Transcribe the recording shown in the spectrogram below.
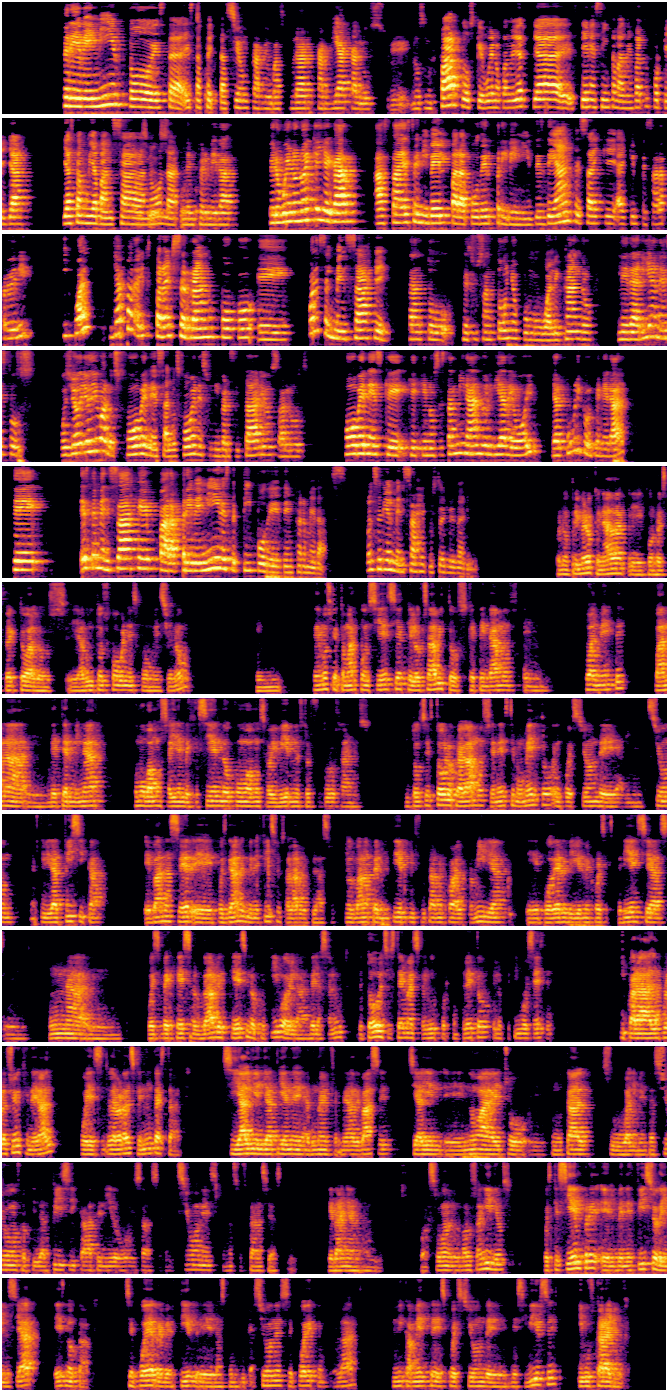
prevenir toda esta, esta afectación cardiovascular, cardíaca, los, eh, los infartos, que bueno, cuando ya, ya eh, tiene síntomas de infartos porque ya, ya está muy avanzada, ¿no? La, la enfermedad. Pero bueno, no hay que llegar hasta ese nivel para poder prevenir. Desde antes hay que, hay que empezar a prevenir. ¿Y cuál, ya para ir, para ir cerrando un poco, eh, cuál es el mensaje tanto Jesús Antonio como Alejandro le darían a estos, pues yo, yo digo a los jóvenes, a los jóvenes universitarios, a los jóvenes que, que, nos están mirando el día de hoy y al público en general, de este mensaje para prevenir este tipo de, de enfermedades? ¿Cuál sería el mensaje que usted les daría? Bueno, primero que nada, eh, con respecto a los eh, adultos jóvenes, como mencionó, tenemos que tomar conciencia que los hábitos que tengamos actualmente van a eh, determinar cómo vamos a ir envejeciendo, cómo vamos a vivir nuestros futuros años. Entonces, todo lo que hagamos en este momento en cuestión de alimentación, de actividad física, eh, van a ser pues grandes beneficios a largo plazo. Nos van a permitir disfrutar mejor a la familia, poder vivir mejores experiencias, una pues vejez saludable, que es el objetivo de la, de la salud, de todo el sistema de salud por completo, el objetivo es este. Y para la población en general, pues la verdad es que nunca es tarde. Si alguien ya tiene alguna enfermedad de base, si alguien eh, no ha hecho eh, como tal su alimentación, su actividad física, ha tenido esas adicciones con las sustancias que, que dañan al corazón, a los vasos sanguíneos, pues que siempre el beneficio de iniciar es notable se puede revertir eh, las complicaciones, se puede controlar, únicamente es cuestión de decidirse y buscar ayuda.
